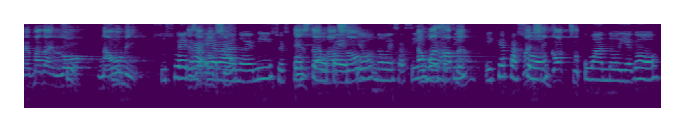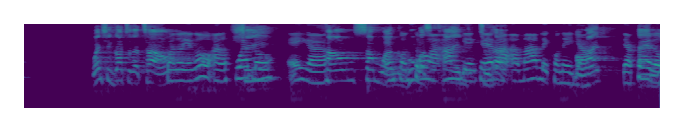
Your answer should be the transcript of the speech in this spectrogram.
Her mother-in-law, Naomi. su suegra era so? Noemí, su esposo falleció, so? no es así, And no es así. ¿Y qué pasó When she got to cuando llegó, when she got to the town, cuando llegó al pueblo, ella encontró a alguien que era amable con ella. De acuerdo.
